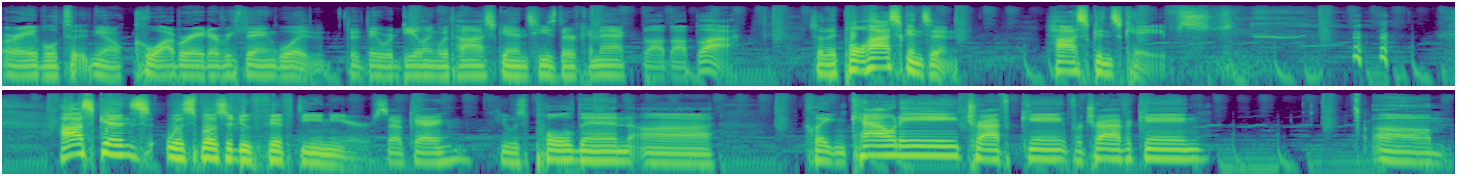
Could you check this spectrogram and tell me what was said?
are able to, you know, corroborate everything what that they were dealing with Hoskins. He's their connect, blah blah blah. So they pull Hoskins in. Hoskins caves. Hoskins was supposed to do 15 years. Okay, he was pulled in uh, Clayton County trafficking for trafficking. Um,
